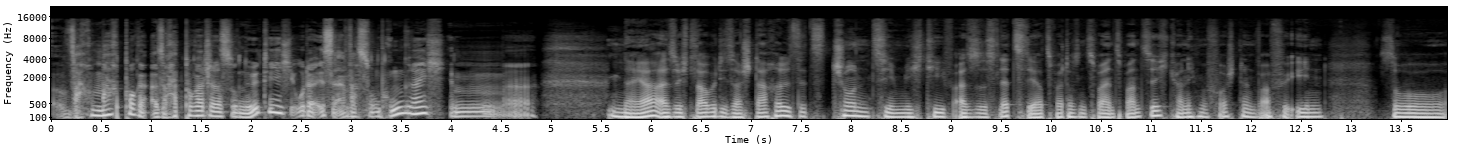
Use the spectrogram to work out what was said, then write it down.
warum macht Pogacar, also hat Pogacar das so nötig oder ist er einfach so hungrig im, äh, Naja, also ich glaube, dieser Stachel sitzt schon ziemlich tief. Also das letzte Jahr 2022, kann ich mir vorstellen, war für ihn so,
